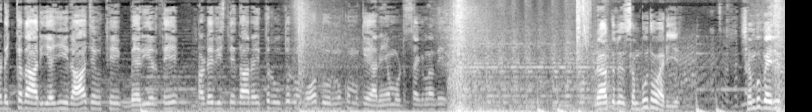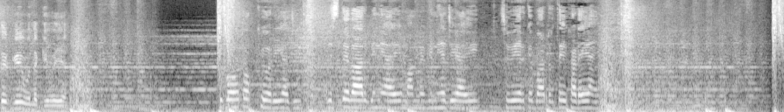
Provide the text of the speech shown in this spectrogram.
ਅੜਿੱਕਤ ਆ ਰਹੀ ਹੈ ਜੀ ਰਾਹ 'ਚ ਉੱਥੇ ਬੈਰੀਅਰ ਤੇ ਸਾਡੇ ਰਿਸ਼ਤੇਦਾਰ ਇੱਧਰ ਉੱਧਰ ਨੂੰ ਬਹੁਤ ਦੂਰ ਨੂੰ ਘੁੰਮ ਕੇ ਆ ਰਹੇ ਆ ਮੋਟਰਸਾਈਕਲਾਂ ਤੇ। ਰਾਤ ਨੂੰ ਸੰਭੂ ਤੋਂ ਆ ਰਹੀ ਹੈ। ਸ਼ੰਭੂ ਬੈਰੀਅਰ ਤੇ ਅੱਗੇ ਉਹ ਲੱਗੇ ਹੋਏ ਆ। ਬਹੁਤ ਔਖੀ ਹੋ ਰਹੀ ਹੈ ਜੀ। ਰਿਸ਼ਤੇਦਾਰ ਵੀ ਨਹੀਂ ਆਏ ਮਾਮੇ ਵੀ ਨਹੀਂ ਅਜੇ ਆਏ। ਸਵੇਰ ਕੇ ਬਾਰਡਰ ਤੇ ਖੜੇ ਆਏ।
